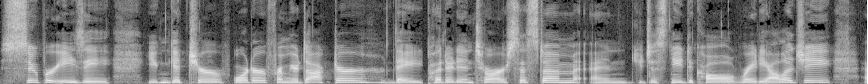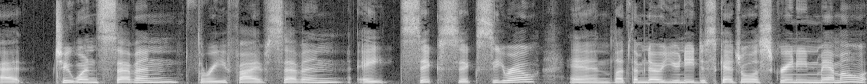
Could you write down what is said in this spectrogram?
Super easy. You can get your order from your doctor. They put it into our system, and you just need to call radiology at 217 357 8660 and let them know you need to schedule a screening mammo,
